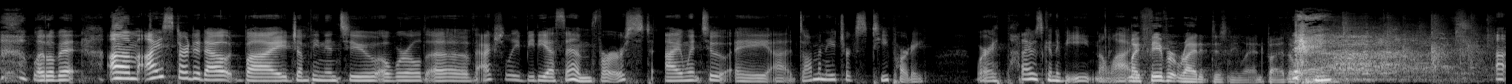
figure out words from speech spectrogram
a little bit. Um, I started out by jumping into a world of actually BDSM first. I went to a uh, dominatrix tea party where I thought I was going to be eaten alive. My favorite ride at Disneyland, by the way. Uh,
